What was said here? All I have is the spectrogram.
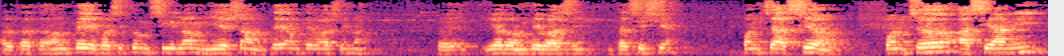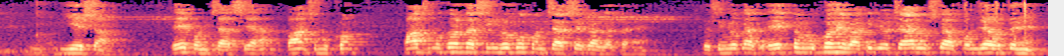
अर्थात अंते वसितुम शीलम ये शाम अंतेवासी न यद अंतेवासी अर्थात शिष्य। पंचास्य, पंच आसियानी ये शाम ते पंचास्य, पाँच मुख। पाँच मुख अर्थात सिंह को पंचास्य कहा जाता है। तो सिंह का एक तो मुख है, बाकी जो चार उसका पंजा होते हैं,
